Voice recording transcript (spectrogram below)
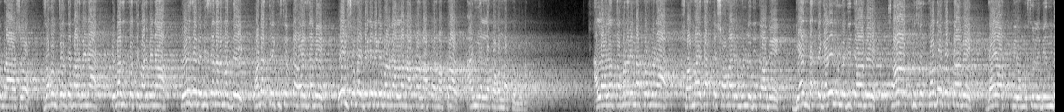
তোমরা আসো। যখন চলতে পারবে না, ইবাদত করতে পারবে না, পড়ে যাবে বিছানার মধ্যে, হঠাৎ করে কিছু একটা হয়ে যাবে, ওই সময় ডেকে ডেকে বলবে, আল্লাহ, মাফ কর মাফ কর মাফ কর, আমি আল্লাহ তখন মাফ করব না। আল্লাহ বলেন, তখন আমি মাফ করব না। সময় থাকতে সময়ের মূল্য দিতে হবে। জ্ঞান থাকতে জ্ঞানের মূল্য দিতে হবে। সব কিছুর কদর করতে হবে। যাই হোক, প্রিয় মুসল্লিবৃন্দ,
